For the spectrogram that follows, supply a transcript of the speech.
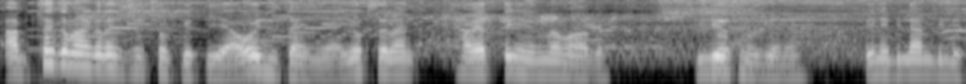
Abi takım arkadaşları çok kötü ya o yüzden ya. Yoksa ben hayatta yenilmem abi. Biliyorsunuz beni. Beni bilen bilir.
